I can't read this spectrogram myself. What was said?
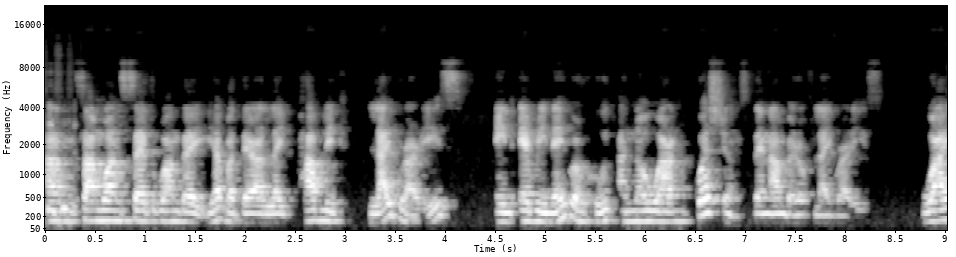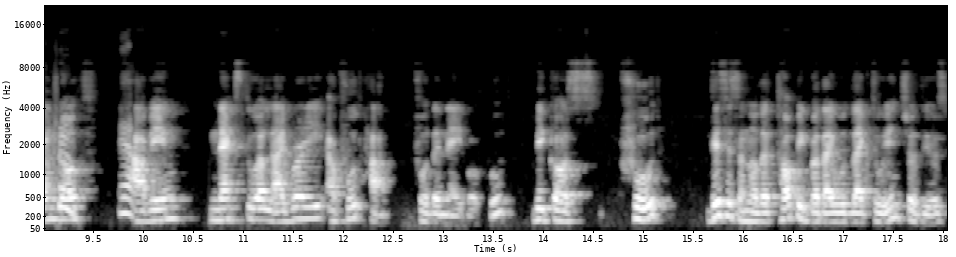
And someone said one day, yeah, but there are like public libraries in every neighborhood, and no one questions the number of libraries. Why True. not yeah. having next to a library a food hub for the neighborhood? Because food. This is another topic, but I would like to introduce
